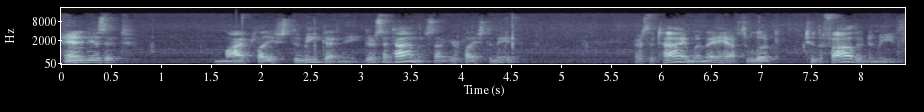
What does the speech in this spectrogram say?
And is it my place to meet that need? There's a time it's not your place to meet it. There's a time when they have to look to the Father to meet it.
